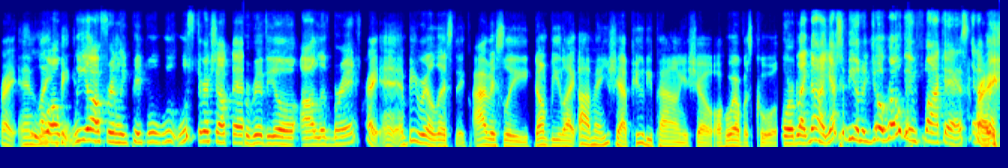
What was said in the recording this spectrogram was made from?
Right. And like, are, be- we are friendly people. We'll, we'll stretch out that proverbial olive branch. Right, and, and be realistic. Obviously, don't be like, "Oh man, you should have PewDiePie on your show or whoever's cool." Or like, nah, y'all should be on the Joe Rogan's podcast. And I'm Right,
